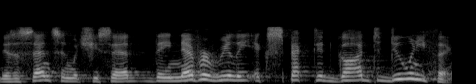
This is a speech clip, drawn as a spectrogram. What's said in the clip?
there's a sense in which she said they never really expected God to do anything.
